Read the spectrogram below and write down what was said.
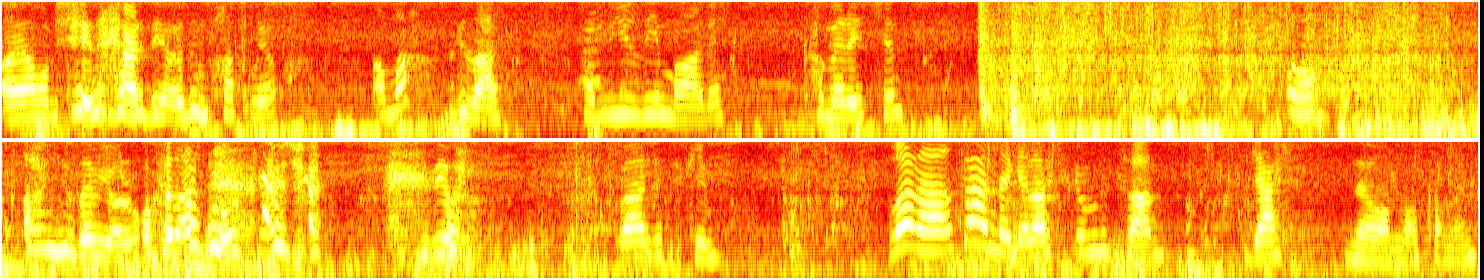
ayağıma bir şey değer diye ödüm patlıyor. Ama güzel. Hadi bir yüzeyim bari. Kamera için. Oh. Ay yüzemiyorum. O kadar soğuk ki. Gidiyorum. Bence çıkayım. Lana sen de gel aşkım lütfen. Gel. No, I'm not coming.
